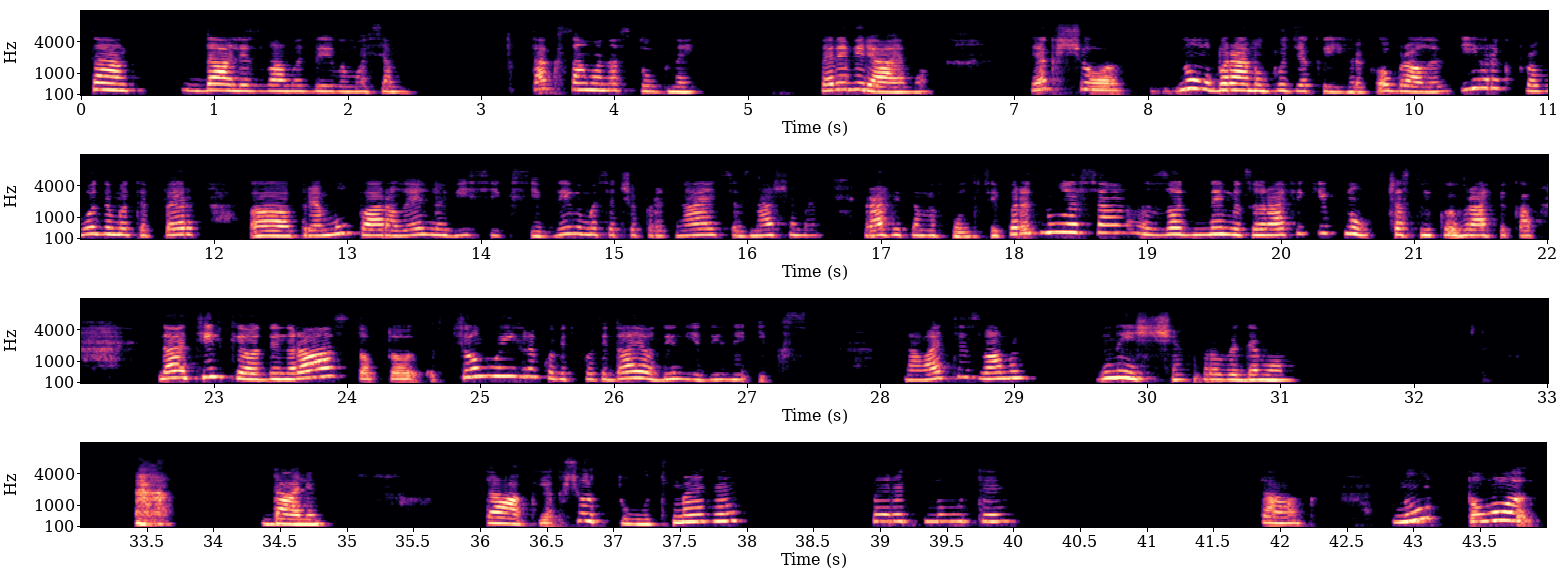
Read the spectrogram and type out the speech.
Так, далі з вами дивимося. Так само наступний. Перевіряємо. Якщо ну, обираємо будь-який y, обрали y, проводимо тепер е, пряму паралельно вісі іксів. Дивимося, чи перетинається з нашими графіками функцій. Перетнулася з одним із графіків, ну, частинкою графіка, да, тільки один раз, тобто в цьому y відповідає один єдиний х. Давайте з вами нижче проведемо. Далі. Так, якщо тут в мене перетнути, так, ну, то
